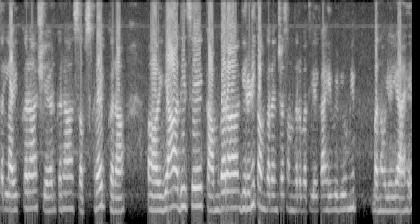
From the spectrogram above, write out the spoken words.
तर लाईक करा शेअर करा सबस्क्राईब करा. या आधीचे कामगारा गिरणी कामगारांच्या संदर्भातले काही व्हिडिओ मी बनवलेले आहेत.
